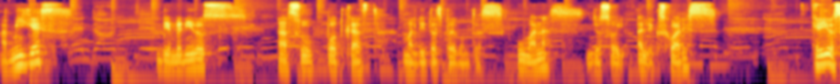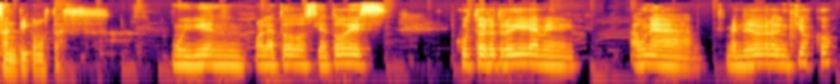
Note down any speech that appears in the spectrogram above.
amigues, bienvenidos a su podcast Malditas Preguntas Humanas. Yo soy Alex Juárez. Querido Santi, ¿cómo estás? Muy bien. Hola a todos y a todes. Justo el otro día me a una vendedora de un kiosco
